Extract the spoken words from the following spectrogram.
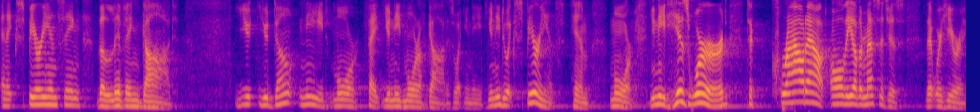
and experiencing the living God. You, you don't need more faith. You need more of God, is what you need. You need to experience Him more. You need His Word to crowd out all the other messages that we're hearing.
